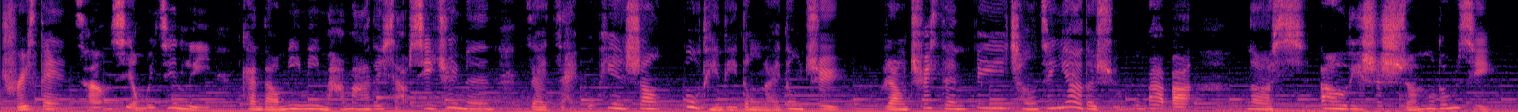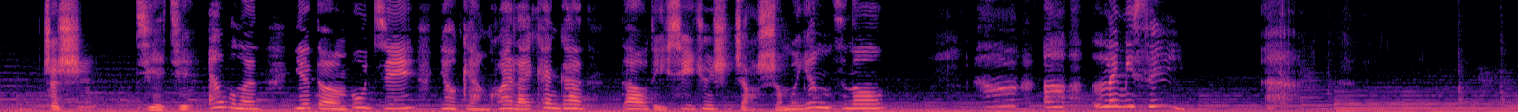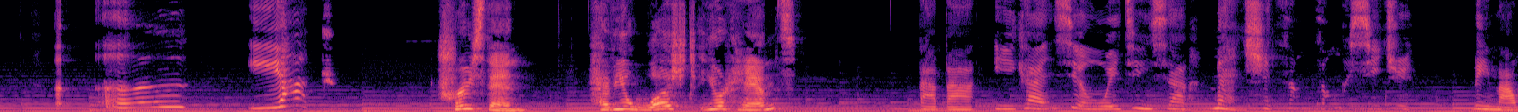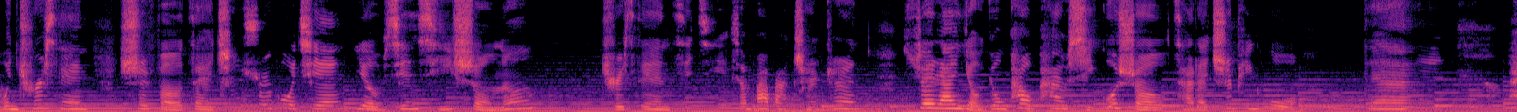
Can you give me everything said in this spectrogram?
Tristan 从显微镜里。看到密密麻麻的小细菌们在载布片上不停地动来动去，让 Tristan 非常惊讶地询问爸爸：“那到底是什么东西？”这时，姐姐 Evelyn 也等不及，要赶快来看看到底细菌是长什么样子呢？啊啊，Let me see。，Yuck。Tristan, have you washed your hands? 爸爸一看显微镜下满是脏脏的细菌。立马问 Tristan 是否在吃水果前有先洗手呢？Tristan 自己也向爸爸承认，虽然有用泡泡洗过手才来吃苹果，但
